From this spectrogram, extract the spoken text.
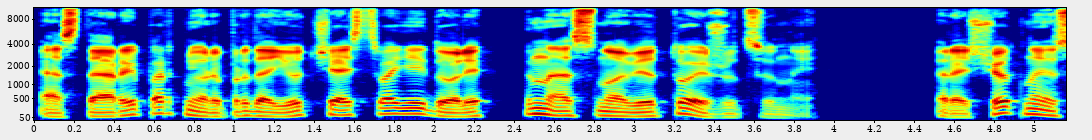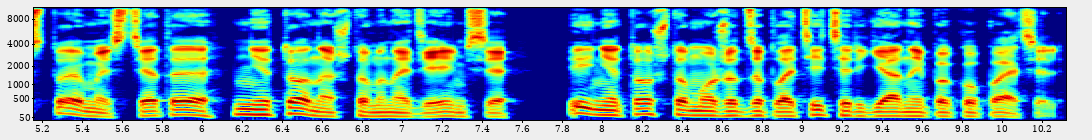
а старые партнеры продают часть своей доли на основе той же цены. Расчетная стоимость — это не то, на что мы надеемся, и не то, что может заплатить рьяный покупатель.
